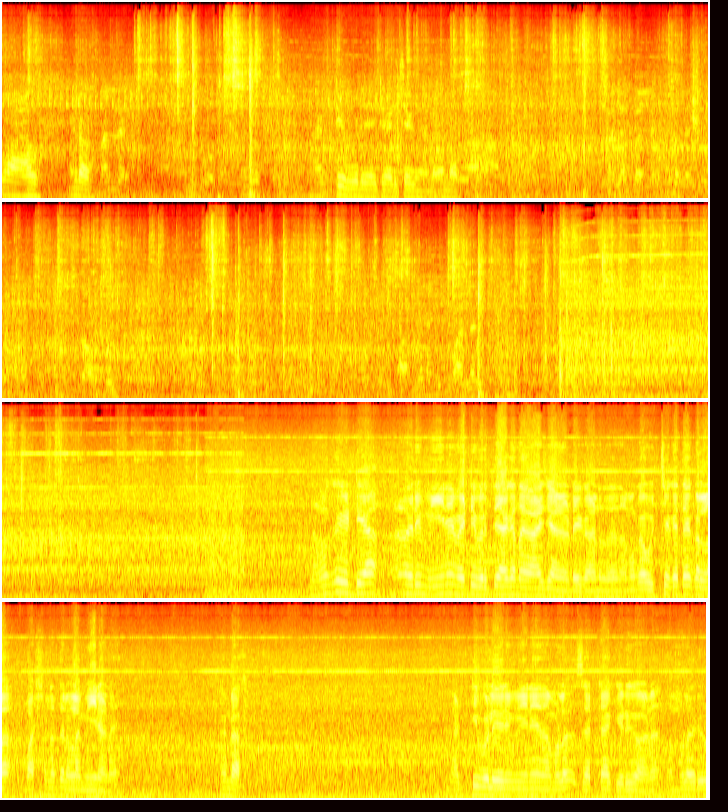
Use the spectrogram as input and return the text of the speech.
വാവ് കണ്ടോ? അടിപൊളിയായിട്ട് അടിച്ചേക്കുന്നുണ്ട് കണ്ടോ? നമുക്ക് കിട്ടിയ ഒരു മീനെ വെട്ടി വൃത്തിയാക്കുന്ന കാഴ്ചയാണ് ഇവിടെ കാണുന്നത്. നമുക്ക് ഉച്ചക്കത്തേക്കുള്ള ഭക്ഷണത്തിനുള്ള മീനാണ്. കണ്ടോ? അടിപൊളി ഒരു മീനെ നമ്മൾ സെറ്റാക്കി ഇടുകയാണ് നമ്മളൊരു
